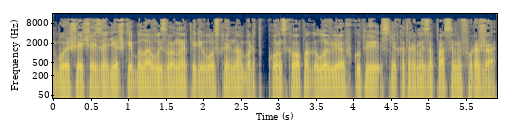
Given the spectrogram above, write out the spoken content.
Большая часть задержки была вызвана перевозкой на борт конского поголовья в купе с некоторыми запасами фуража,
